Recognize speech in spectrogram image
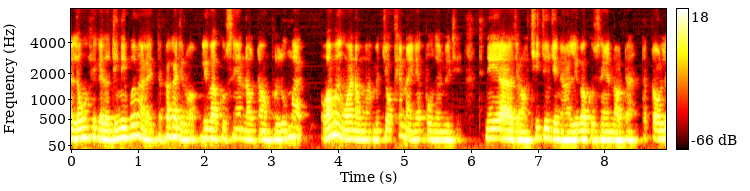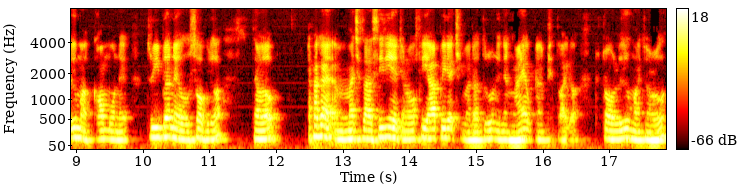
အလုံးမဖြစ်ခဲ့တော့ဒီနေ့ပွဲမှာလည်းတစ်ဖက်ကကျွန်တော်လီဗာပူးဆင်ရဲ့နောက်တောင်းဘလူးမှ1.1တောင်မှမကြော်ဖြစ်နိုင်တဲ့ပုံစံမျိုးချင်းဒီနေ့ကတော့ကျွန်တော်ချီးကျူးချင်တာလီဗာပူးဆင်ရဲ့နောက်တန်းတော်တော်လေးမှကောင်းမွန်တဲ့3 back နဲ့ကိုဆော့ပြီးတော့ကျွန်တော်တစ်ဖက်ကမန်ချက်စတာစီးတီးရဲ့ကျွန်တော်ဖီအားပေးတဲ့အချိန်မှာတော့သူတို့အနေနဲ့9ရောက်တန်းဖြစ်သွားပြီးတော့ တော်တော်လေးမှကျွန်တော်တို့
